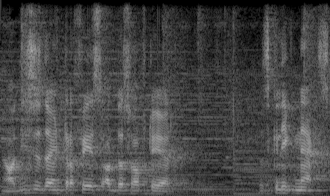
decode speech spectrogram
Now this is the interface of the software. Just click next.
